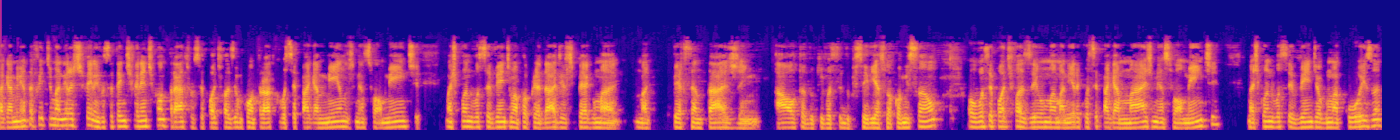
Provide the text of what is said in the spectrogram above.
pagamento é feito de maneiras diferentes. Você tem diferentes contratos. Você pode fazer um contrato que você paga menos mensalmente, mas quando você vende uma propriedade, eles pegam uma, uma percentagem alta do que você do que seria a sua comissão, ou você pode fazer uma maneira que você paga mais mensalmente, mas quando você vende alguma coisa,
